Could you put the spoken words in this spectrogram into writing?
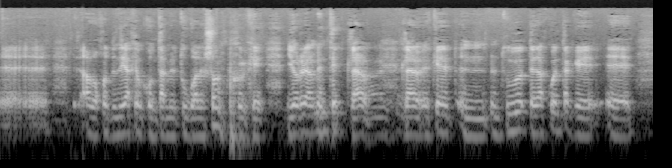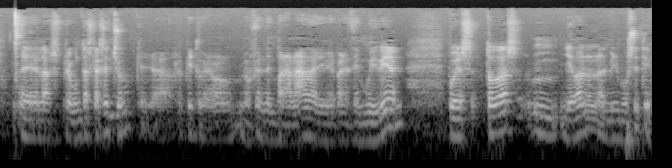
eh, a lo mejor tendrías que contarme tú cuáles son, porque yo realmente, claro, claro, es que mm, tú te das cuenta que eh, eh, las preguntas que has hecho, que ya repito que no me ofenden para nada y me parecen muy bien, pues todas mm, llevan al mismo sitio.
